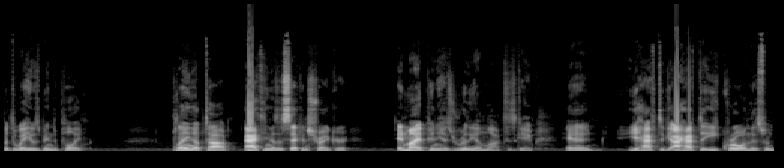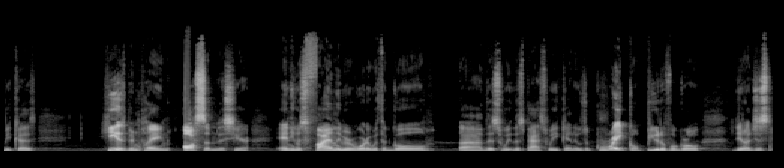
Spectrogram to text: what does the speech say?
but the way he was being deployed. Playing up top, acting as a second striker, in my opinion, has really unlocked his game. And you have to I have to eat crow on this one because he has been playing awesome this year, and he was finally rewarded with a goal uh, this week this past weekend. It was a great goal, beautiful goal, you know, just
